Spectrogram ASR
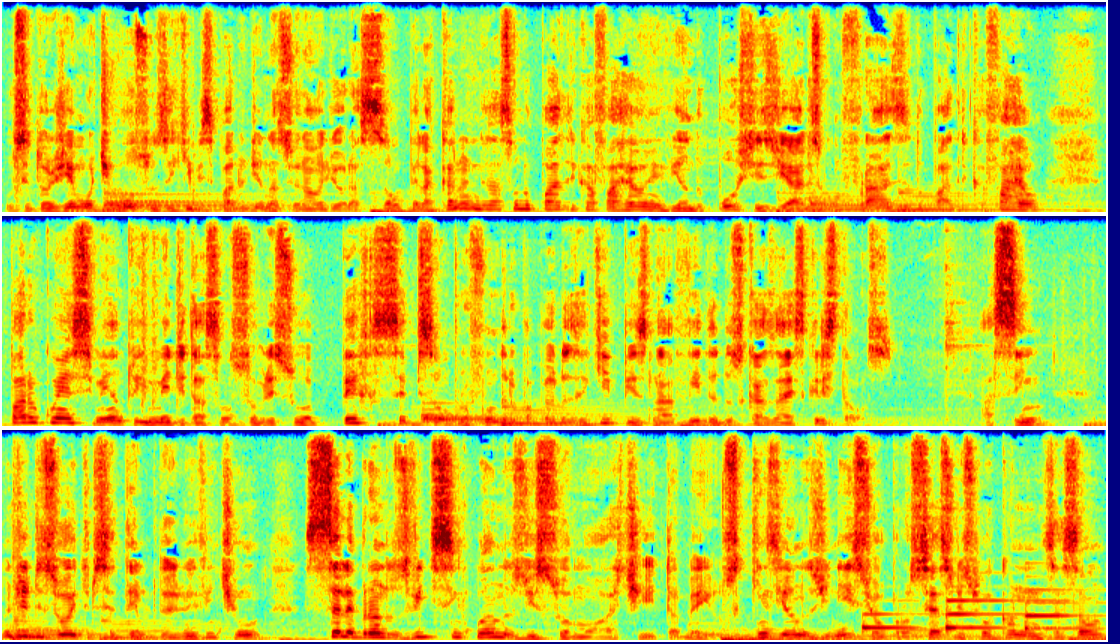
o setor G motivou suas equipes para o Dia Nacional de Oração pela canonização do Padre Cafarel, enviando posts diários com frases do Padre Cafarel para o conhecimento e meditação sobre sua percepção profunda do papel das equipes na vida dos casais cristãos. Assim, no dia 18 de setembro de 2021, celebrando os 25 anos de sua morte e também os 15 anos de início ao processo de sua canonização,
